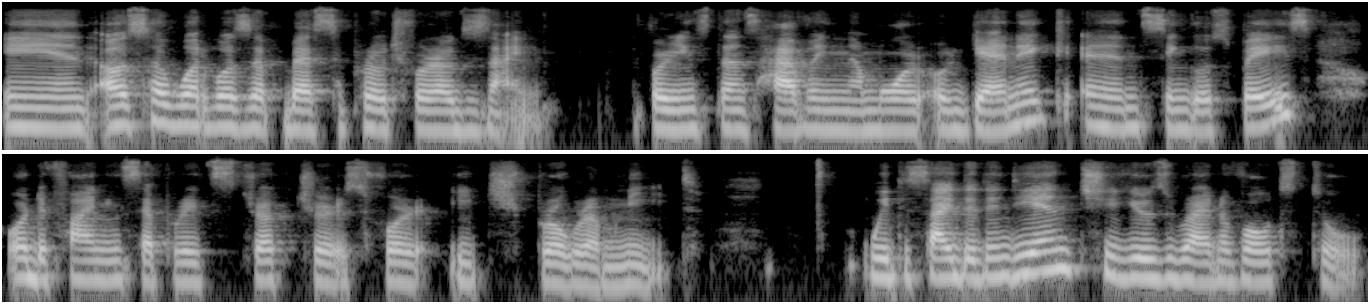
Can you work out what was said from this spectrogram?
and also what was the best approach for our design. For instance, having a more organic and single space or defining separate structures for each program need. We decided in the end to use Rhinovault tool.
